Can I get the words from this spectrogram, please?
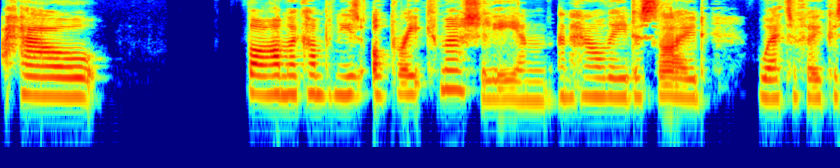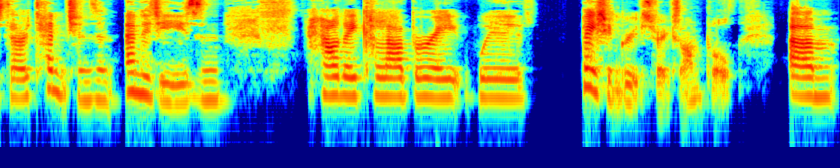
how pharma companies operate commercially and, and how they decide where to focus their attentions and energies and how they collaborate with patient groups, for example. Um,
